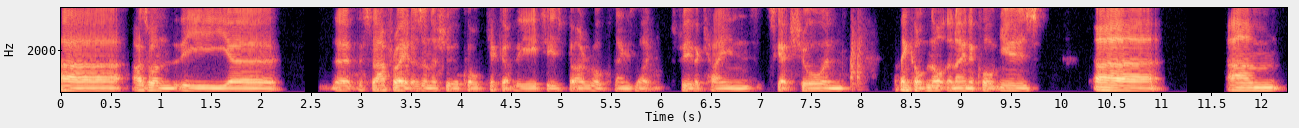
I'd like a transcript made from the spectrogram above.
uh, I was on the, uh, the, the staff writers on a show called Kick Up the Eighties. But I wrote things like Three of a Kind sketch show, and I think called Not the Nine O'clock News. Uh, um,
